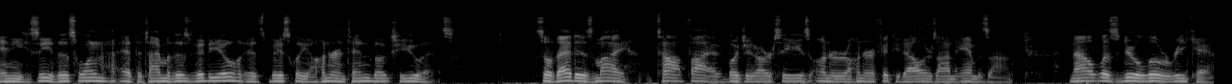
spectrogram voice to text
And you can see this one at the time of this video, it's basically 110 bucks US. So that is my top five budget RCs under $150 on Amazon. Now let's do a little recap.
